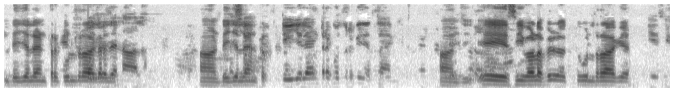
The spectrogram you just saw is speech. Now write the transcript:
ਡੀਜ਼ਲ ਐਂਟਰ ਕੂਲਰ ਆ ਗਿਆ ਜੀ। ਹਾਂ ਡੀਜ਼ਲ ਐਂਟਰ ਡੀਜ਼ਲ ਐਂਟਰ ਕੁਦਰ ਵੀ ਦਿੱਤਾ ਹੈ। ਹਾਂਜੀ ਇਹ ਏਸੀ ਵਾਲਾ ਫਿਰ ਕੂਲਰ ਆ ਗਿਆ। ਏਸੀ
